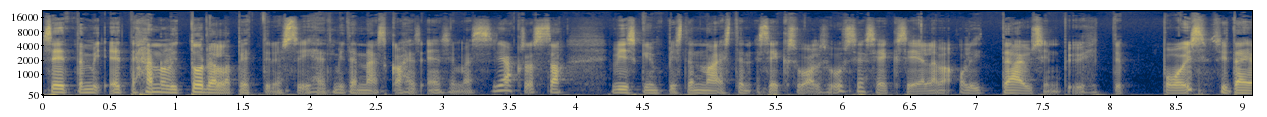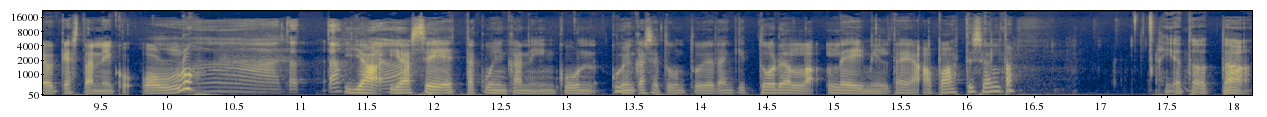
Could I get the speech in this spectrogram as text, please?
se, että, että hän oli todella pettynyt siihen, että miten näissä kahdessa ensimmäisessä jaksossa 50 naisten seksuaalisuus ja seksielämä oli täysin pyyhitty pois. Sitä ei oikeastaan niin kuin ollut. Aa, totta. Ja, joo. ja se, että kuinka, niin kuin, kuinka se tuntuu jotenkin todella leimiltä ja apaattiselta. Ja tota,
